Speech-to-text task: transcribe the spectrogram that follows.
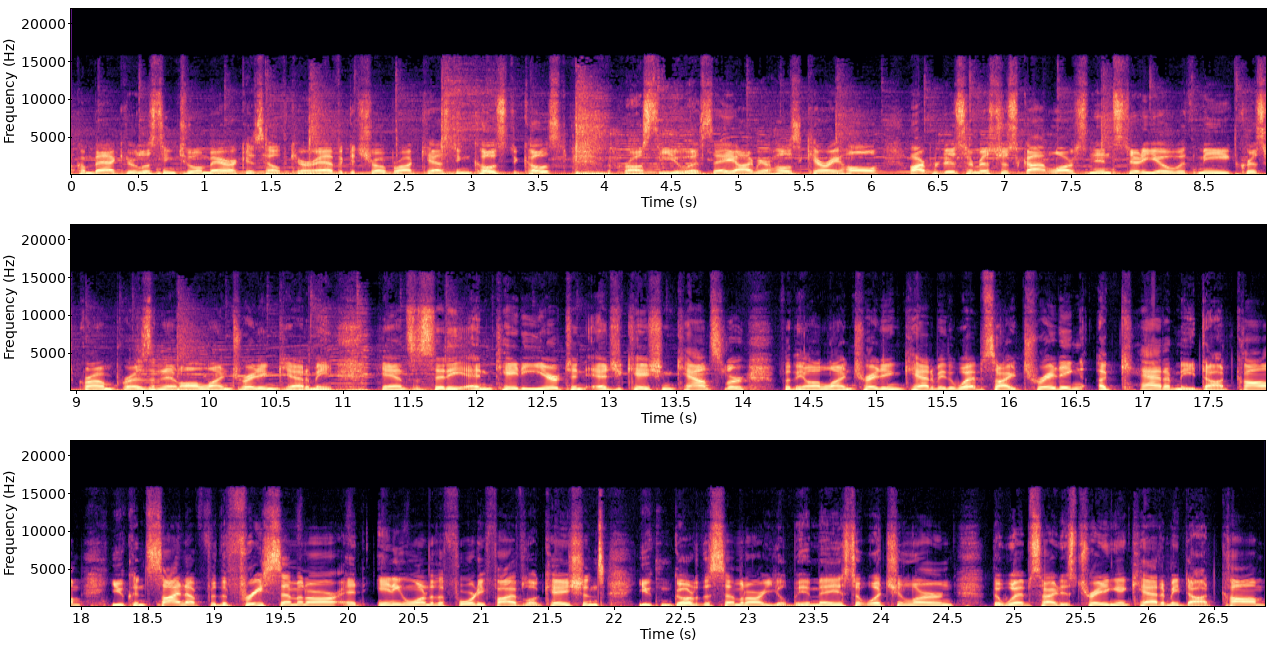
Welcome back. You're listening to America's Healthcare Advocate Show, broadcasting coast to coast across the USA. I'm your host, Cary Hall. Our producer, Mr. Scott Larson, in studio with me, Chris Crum, President, of Online Trading Academy, Kansas City, and Katie Yearton, Education Counselor for the Online Trading Academy. The website, tradingacademy.com. You can sign up for the free seminar at any one of the 45 locations. You can go to the seminar. You'll be amazed at what you learn. The website is tradingacademy.com.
